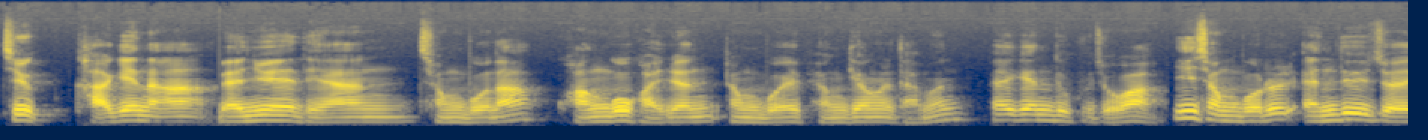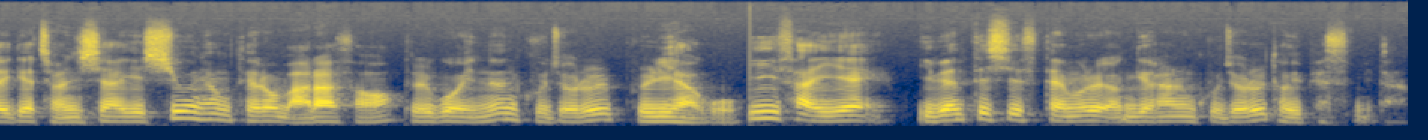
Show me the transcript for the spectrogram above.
즉 가게나 메뉴에 대한 정보나 광고 관련 정보의 변경을 담은 백엔드 구조와 이 정보를 엔드 유저에게 전시하기 쉬운 형태로 말아서 들고 있는 구조를 분리하고 이 사이에 이벤트 시스템으로 연결하는 구조를 도입했습니다.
